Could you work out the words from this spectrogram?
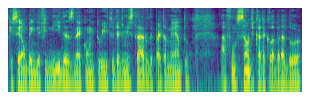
que serão bem definidas né, com o intuito de administrar o departamento, a função de cada colaborador,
